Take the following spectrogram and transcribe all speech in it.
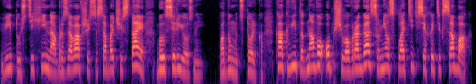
Вид у стихийно образовавшейся собачьей стаи был серьезный. Подумать только, как вид одного общего врага сумел сплотить всех этих собак,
